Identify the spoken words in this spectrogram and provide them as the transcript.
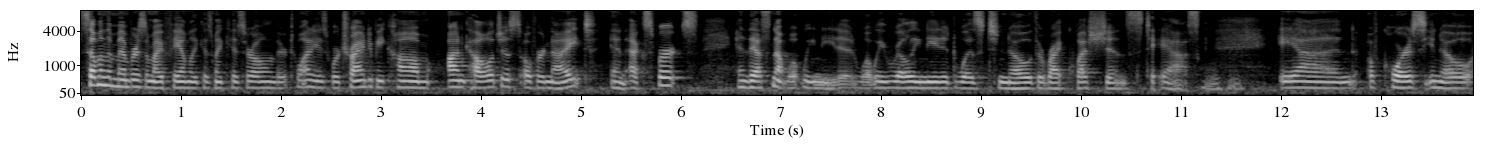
some of the members of my family, because my kids are all in their 20s, were trying to become oncologists overnight and experts, and that's not what we needed. What we really needed was to know the right questions to ask. Mm-hmm. And of course, you know,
